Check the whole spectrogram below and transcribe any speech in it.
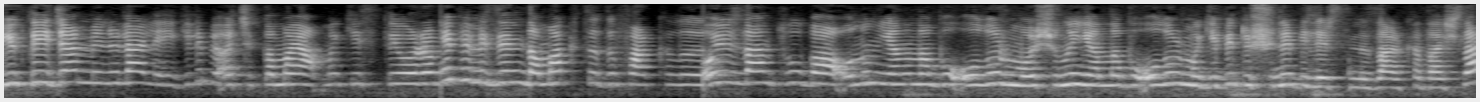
yükleyeceğim menülerle ilgili bir açıklama yapmak istiyorum. Hepimizin damak tadı farklı. O yüzden Tuğba onun yanına bu olur mu, şunun yanına bu olur mu gibi düşünebilirsiniz arkadaşlar.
